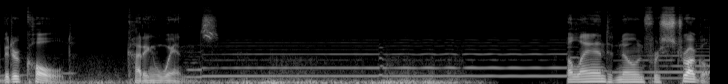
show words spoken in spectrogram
bitter cold, cutting winds. A land known for struggle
